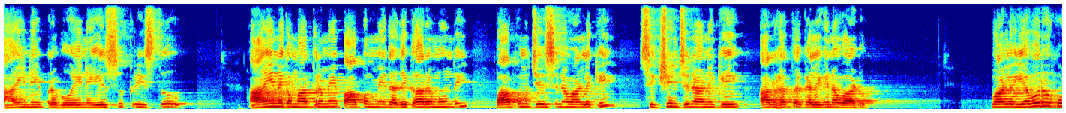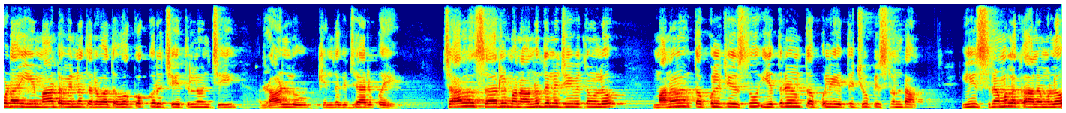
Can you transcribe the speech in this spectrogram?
ఆయనే ప్రభు అయిన యేసుక్రీస్తు ఆయనకు మాత్రమే పాపం మీద అధికారం ఉంది. పాపం చేసిన వాళ్ళకి శిక్షించడానికి అర్హత కలిగిన వాడు. వాళ్ళు ఎవరు కూడా ఈ మాట విన్న తర్వాత ఒక్కొక్కరు చేతిలోంచి రాళ్ళు కిందకి జారిపోయి చాలాసార్లు మన అనుదిన జీవితంలో మనం తప్పులు చేస్తూ ఇతరులను తప్పులు ఎత్తి చూపిస్తుంటాం. ఈ శ్రమల కాలంలో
